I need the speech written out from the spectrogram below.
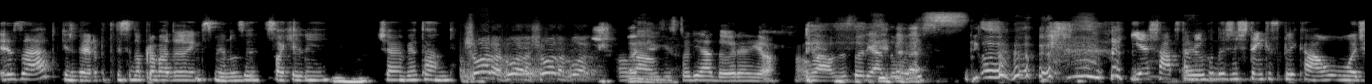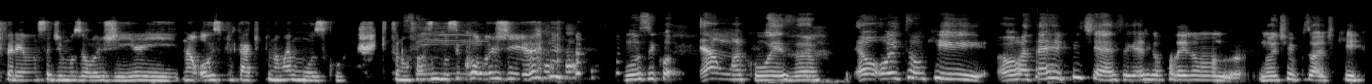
Exato, que já era para ter sido aprovada antes menos, só que ele uhum. tinha vetado. Chora agora, chora agora. Olha lá os historiadores aí, ó. Olha lá os historiadores. e é chato também é. quando a gente tem que explicar o, a diferença de museologia e. Não, ou explicar que tu não é músico, que tu não Sim. faz musicologia. Músico é uma coisa. Ou então que. Eu até repeti essa, que acho que eu falei no, no último episódio, que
